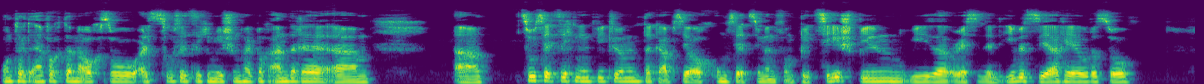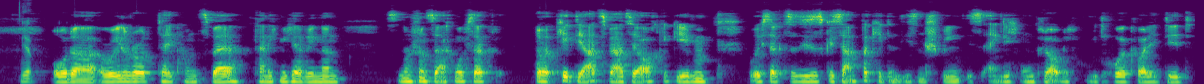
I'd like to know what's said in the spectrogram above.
Und halt einfach dann auch so als zusätzliche Mischung halt noch andere ähm, äh, zusätzlichen Entwicklungen. Da gab es ja auch Umsetzungen von PC-Spielen, wie der Resident Evil-Serie oder so. Ja. Oder Railroad Tycoon 2, kann ich mich erinnern. Das sind dann schon Sachen, wo ich sage, GTA 2 hat es ja auch gegeben, wo ich sage, so dieses Gesamtpaket an diesen Spielen ist eigentlich unglaublich mit hoher Qualität.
